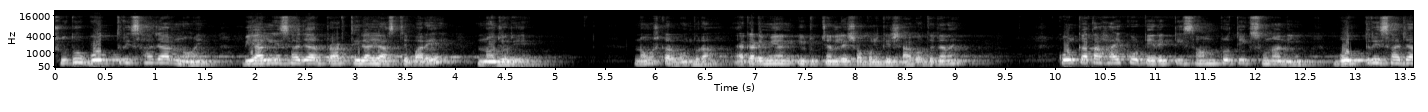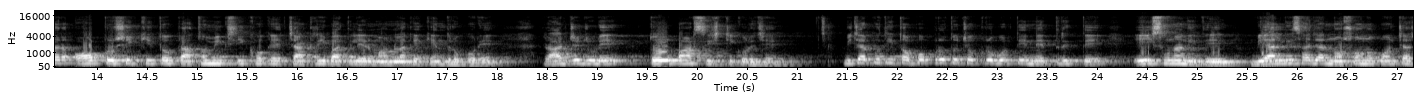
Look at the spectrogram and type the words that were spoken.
শুধু বত্রিশ হাজার নয়, বিয়াল্লিশ হাজার প্রার্থীরাই আসতে পারে নজরে। নমস্কার বন্ধুরা অ্যাকাডেমিয়ান ইউটিউব চ্যানেলে সকলকে স্বাগত জানাই। কলকাতা হাইকোর্টের একটি সাম্প্রতিক শুনানি বত্রিশ হাজার অপ্রশিক্ষিত প্রাথমিক শিক্ষকের চাকরি বাতিলের মামলাকে কেন্দ্র করে রাজ্য জুড়ে তোলপাড় সৃষ্টি করেছে। বিচারপতি তপব্রত চক্রবর্তীর নেতৃত্বে এই শুনানিতে বিয়াল্লিশ হাজার নশো উনপঞ্চাশ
